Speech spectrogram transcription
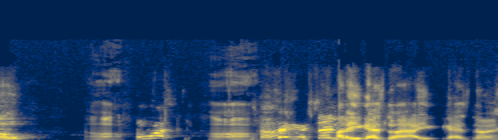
Oh. Oh. For what? Oh. Huh? Say your say. How you guys doing? How you guys doing?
